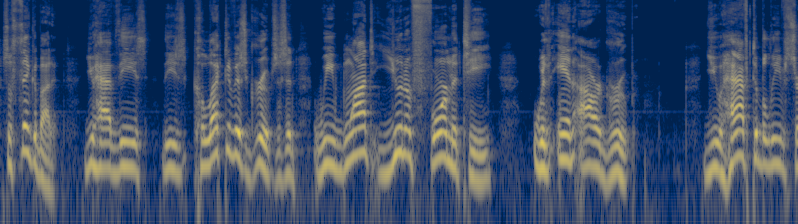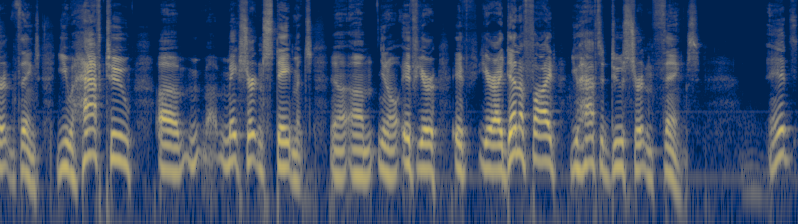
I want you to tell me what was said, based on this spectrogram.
So think about it. You have these, these collectivist groups that said, we want uniformity within our group. You have to believe certain things. You have to uh, make certain statements. Uh, um, you know, if you're if you're identified, you have to do certain things. It's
